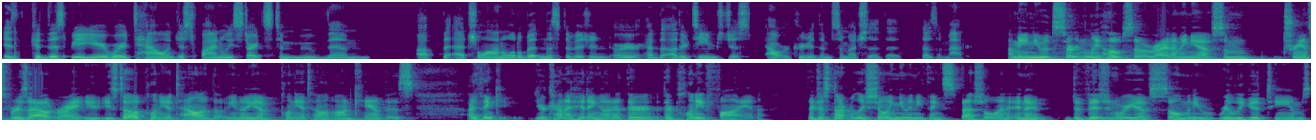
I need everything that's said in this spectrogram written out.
is could this be a year where talent just finally starts to move them up the echelon a little bit in this division, or have the other teams just out recruited them so much that that doesn't matter? I mean, you would certainly hope so, right? I mean, you have some transfers out, right? You, you still have plenty of talent, though. You know, you have plenty of talent on campus. I think you're kind of hitting on it. They're they're plenty fine. They're just not really showing you anything special. And in a division where you have so many really good teams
